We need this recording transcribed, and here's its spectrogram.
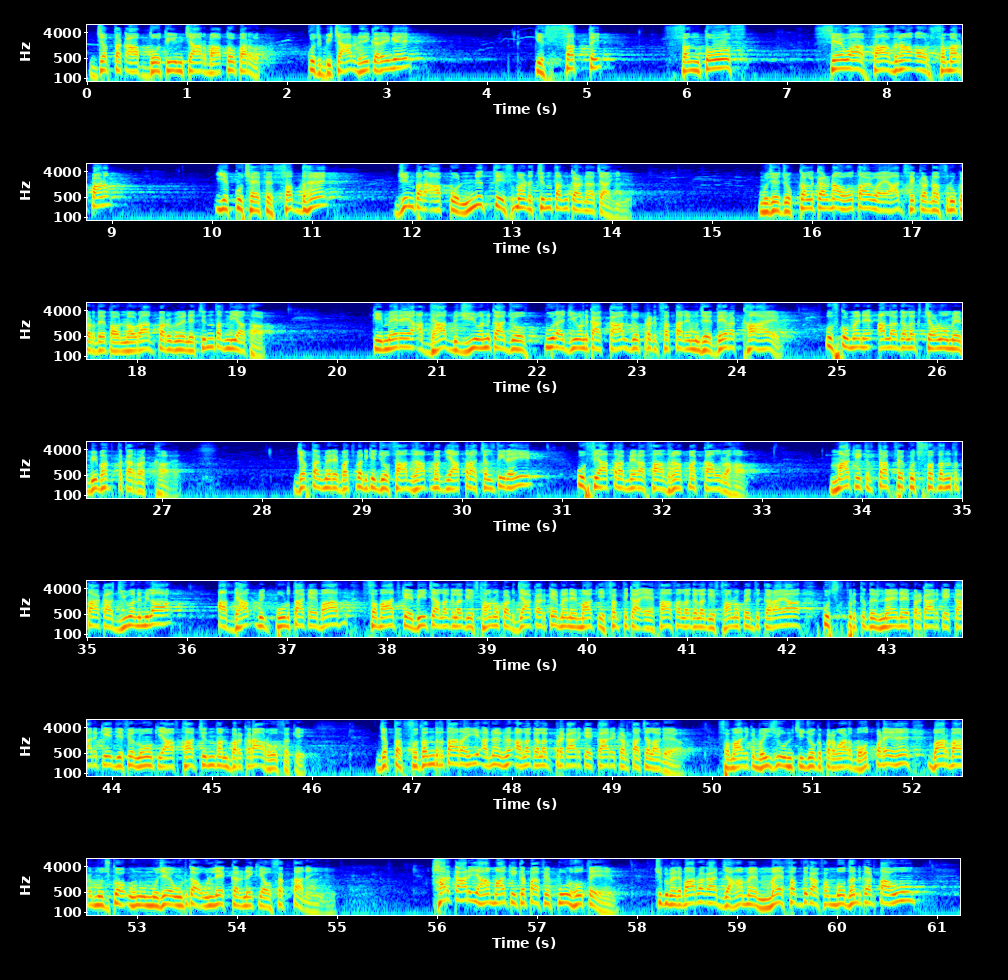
जब तक आप दो, तीन, चार बातों पर कुछ विचार नहीं करेंगे कि सत्य, संतोष, सेवा, साधना और समर्पण, ये कुछ ऐसे शब्द हैं जिन पर आपको नित्य स्मरण चिंतन करना चाहिए। मुझे जो कल करना होता है, वह आज से करना शुरू कर देता हूँ। नवरात्र पर मैंने चिंतन दिया था कि मेरे अध्यात्म जीवन का जो, पूरा जीवन का काल जो प्रकृति सत्ता ने मुझे दे रखा है, उसको मैंने अलग अलग चरणों में विभक्त कर रखा है। जब तक मेरे बचपन की जो साधनात्मक यात्रा चलती रही, उस यात्रा मेरा साधनात्मक काल रहा। माँ की तरफ़ से कुछ स्वतंत्रता का जीवन मिला आध्यात्मिक पूर्णता के बाद समाज के बीच अलग अलग स्थानों पर जाकर के मैंने माँ की शक्ति का एहसास अलग अलग स्थानों पर कराया। कुछ नए नए प्रकार के कार्य किए जिससे लोगों की आस्था चिंतन बरकरार हो सके। जब तक स्वतंत्रता रही अलग अलग प्रकार के कार्य करता चला गया। समाज के भविष्य उन चीज़ों के प्रमाण बहुत पड़े हैं। बार बार मुझको उन, मुझे उनका उल्लेख करने की आवश्यकता नहीं है। हर कार्य यहाँ माँ की कृपा से पूर्ण होते हैं। क्योंकि मेरे बार बार कहा जहाँ मैं मैं शब्द का संबोधन करता हूँ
